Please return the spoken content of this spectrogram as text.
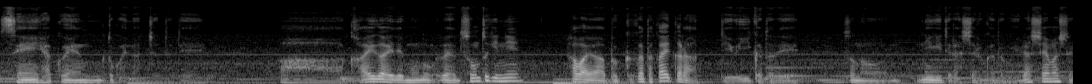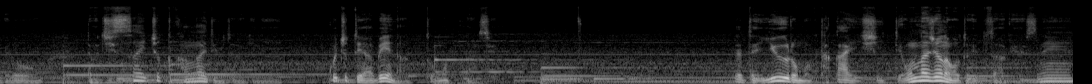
1100円とかになっちゃってて。ああ海外で物その時にねハワイは物価が高いからっていう言い方でその逃げてらっしゃる方もいらっしゃいましたけどでも実際ちょっと考えてみた時にこれちょっとやべえなと思ったんですよ。だってユーロも高いしって同じようなことを言ってたわけですね。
